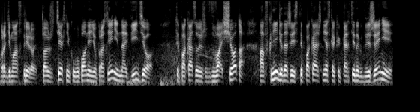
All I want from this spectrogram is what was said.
продемонстрировать. Ту же технику выполнения упражнений на видео ты показываешь в два счета, а в книге, даже если ты покажешь несколько картинок в движении,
